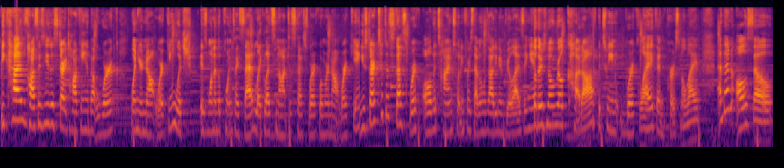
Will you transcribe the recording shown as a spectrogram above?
because it causes you to start talking about work when you're not working, which is one of the points I said, like let's not discuss work when we're not working. You start to discuss work all the time, 24 seven without even realizing it. So there's no real cutoff between work life and personal life. And then also,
